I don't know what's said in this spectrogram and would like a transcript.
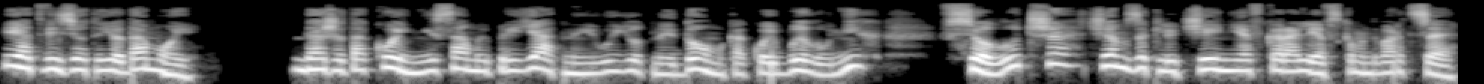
и отвезет ее домой. Даже такой не самый приятный и уютный дом, какой был у них, все лучше, чем заключение в королевском дворце.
